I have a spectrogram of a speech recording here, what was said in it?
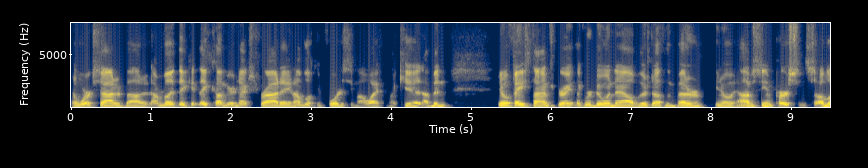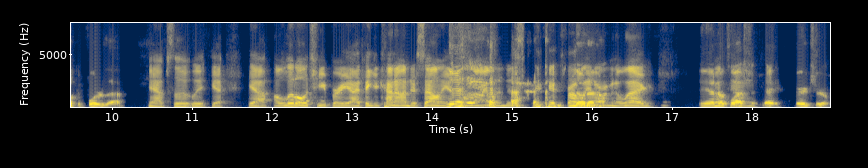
and we're excited about it. I'm really they they come here next Friday, and I'm looking forward to see my wife and my kid. I've been, you know, FaceTime's great, like we're doing now. But there's nothing better, you know, obviously in person. So I'm looking forward to that. Yeah, absolutely. Yeah, yeah, a little cheaper. Yeah, I think you're kind of underselling it. Yeah. Island is probably no an arm and a leg. Yeah, but, no question. Um, hey, very true.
